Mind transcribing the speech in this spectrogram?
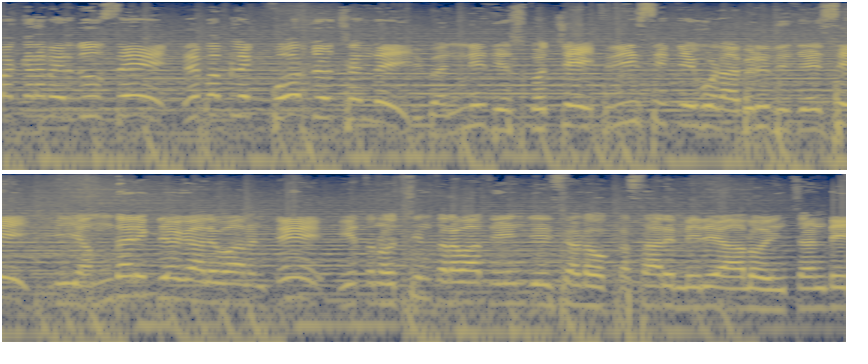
పక్కన మీరు చూస్తే రిపబ్లిక్ ఫోర్స్ వచ్చింది. ఇవన్నీ తీసుకొచ్చి త్రీ సిటీ కూడా అభివృద్ధి చేసి మీ అందరికి ఉద్యోగాలు ఇవ్వాలంటే ఇతను వచ్చిన తర్వాత ఏం చేశాడో ఒక్కసారి మీరే ఆలోచించండి.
